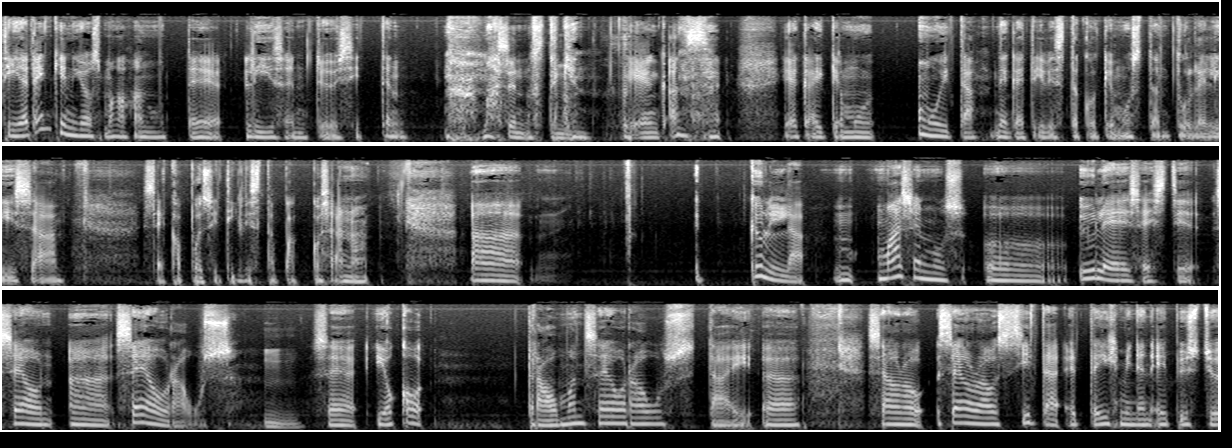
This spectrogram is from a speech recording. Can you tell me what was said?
tietenkin, jos maahanmuuttaja liisentyy sitten masennustakin mm. siihen kanssa ja kaikkea mu- muita negatiivista kokemusta tulee lisää sekä positiivista pakko sanoa. Ää, kyllä, masennus ö, yleisesti se on ö, seuraus. Mm. Se joko trauman seuraus tai ö, seura- seuraus sitä, että ihminen ei pysty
